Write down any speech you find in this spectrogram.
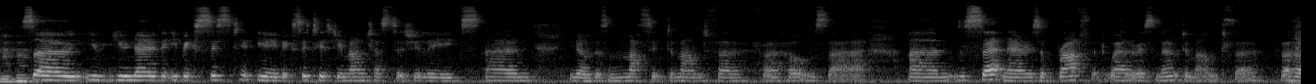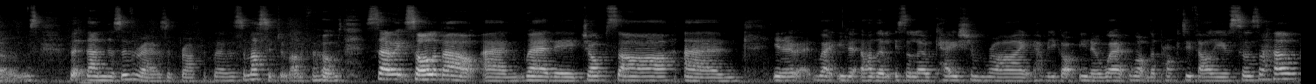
Mhm. So you you know that your big city, your big cities, your Manchester's, your Leeds, um, you know there's a massive demand for, for homes there. Um, there's certain areas of Bradford where there is no demand for, for homes, but then there's other areas of Bradford where there's a massive demand for homes. So it's all about um, where the jobs are, um, you know, where you are the, is the location right? Have you got, you know, where what the property values? So as a whole,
